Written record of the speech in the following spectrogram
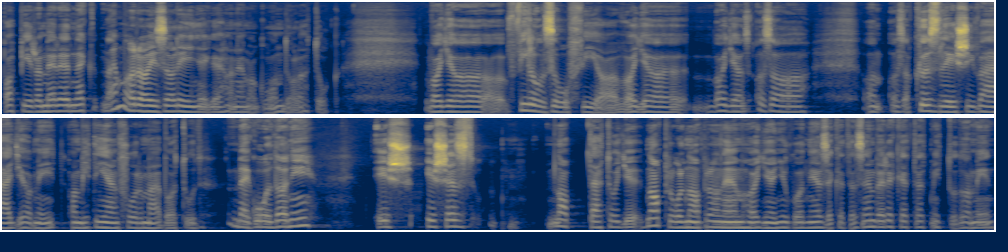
papírra, mert ennek nem a rajz a lényege, hanem a gondolatok. Vagy a filozófia, vagy, a, vagy az, az, a, az a közlési vágy, amit, amit ilyen formában tud megoldani, és, és ez nap, tehát hogy napról napra nem hagyja nyugodni ezeket az embereket, tehát mit tudom én,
